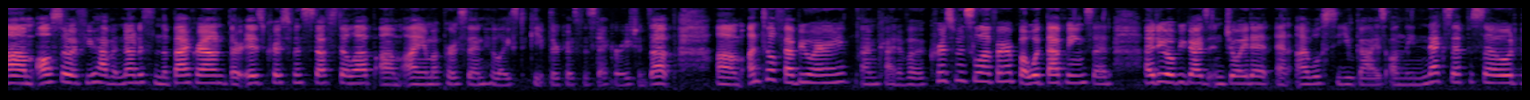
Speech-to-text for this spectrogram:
Um, also, if you haven't noticed in the background, there is Christmas stuff still up. Um, I am a person who likes to keep their Christmas decorations up um, until February. I'm kind of a Christmas lover. But with that being said, I do hope you guys enjoyed it, and I will see you guys on the next episode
